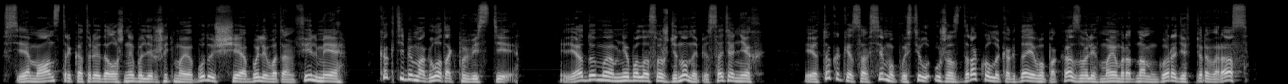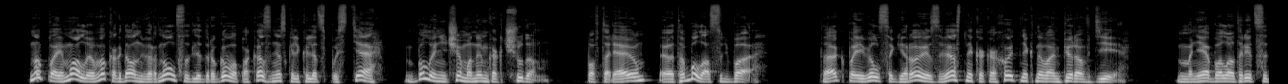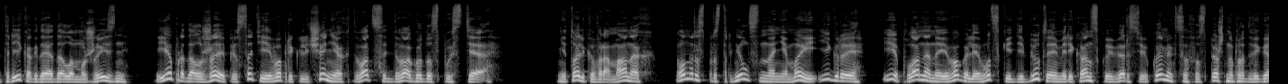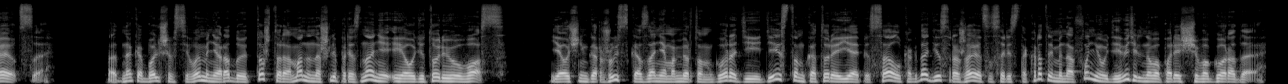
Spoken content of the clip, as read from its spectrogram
Все монстры, которые должны были решить моё будущее, были в этом фильме. Как тебе могло так повести? Я думаю, мне было суждено написать о них. И то, как я совсем упустил ужас Дракулы, когда его показывали в моем родном городе в первый раз, но поймал его, когда он вернулся для другого показа несколько лет спустя, было ничем иным как чудом. Повторяю, это была судьба. Так появился герой, известный как охотник на вампиров Ди. Мне было 33, когда я дал ему жизнь, и я продолжаю писать о его приключениях 22 года спустя. Не только в романах, он распространился на аниме и игры, и планы на его голливудский дебют и американскую версию комиксов успешно продвигаются. Однако больше всего меня радует то, что романы нашли признание и аудиторию у вас. Я очень горжусь сказанием о мертвом городе и действом, которое я описал, когда Ди сражается с аристократами на фоне удивительного парящего города.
